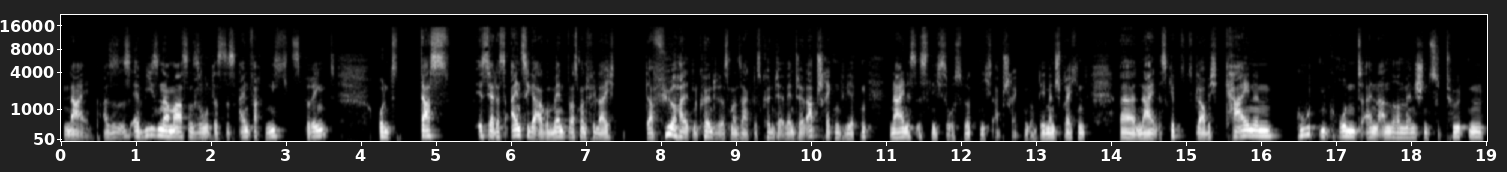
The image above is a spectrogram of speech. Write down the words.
Nein. Also es ist erwiesenermaßen so, dass das einfach nichts bringt und das ist ja das einzige Argument, was man vielleicht dafür halten könnte, dass man sagt, es könnte eventuell abschreckend wirken. Nein, es ist nicht so. Es wirkt nicht abschreckend. Und dementsprechend, äh, nein, es gibt, glaube ich, keinen guten Grund, einen anderen Menschen zu töten.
